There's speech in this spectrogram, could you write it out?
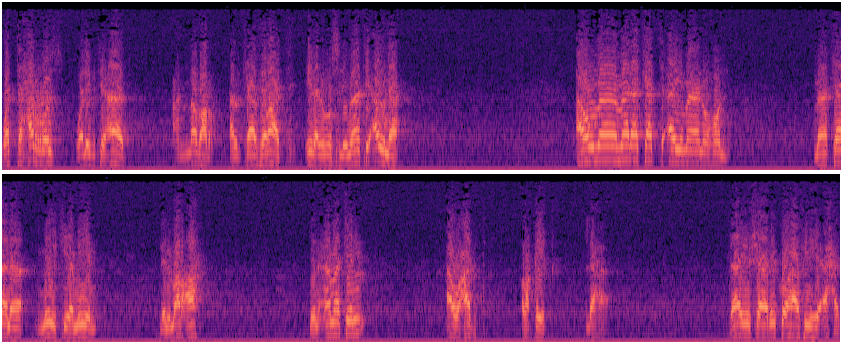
والتحرز والابتعاد عن نظر الكافرات إلى المسلمات أو لا. أو ما ملكت أيمانهن. ما كان ملك يمين للمرأة من أمة أو عبد رقيق لها. لا يشاركها فيه أحد.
